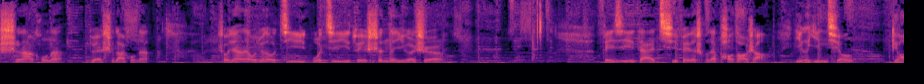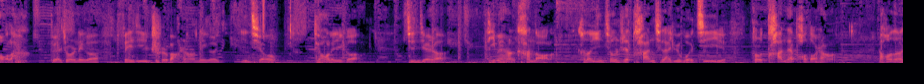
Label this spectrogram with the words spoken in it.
十大空难，对，十大空难。首先呢，我觉得我记忆我记忆最深的一个是飞机在起飞的时候，在跑道上一个引擎掉了，对，就是那个飞机翅膀上那个引擎掉了一个，紧接着地面上看到了，看到引擎直接弹起来，越过机翼，都弹在跑道上了。然后呢，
